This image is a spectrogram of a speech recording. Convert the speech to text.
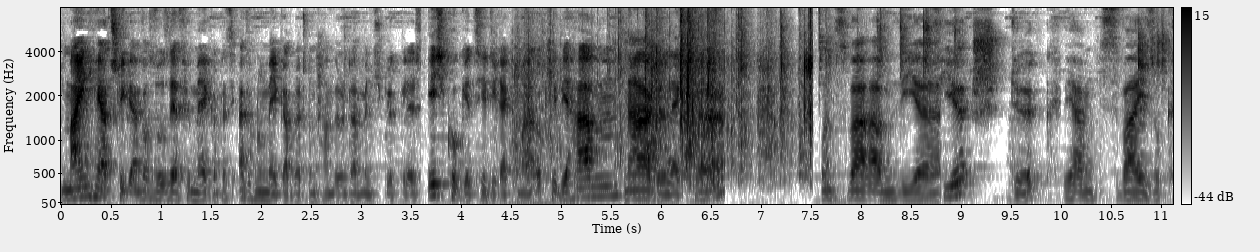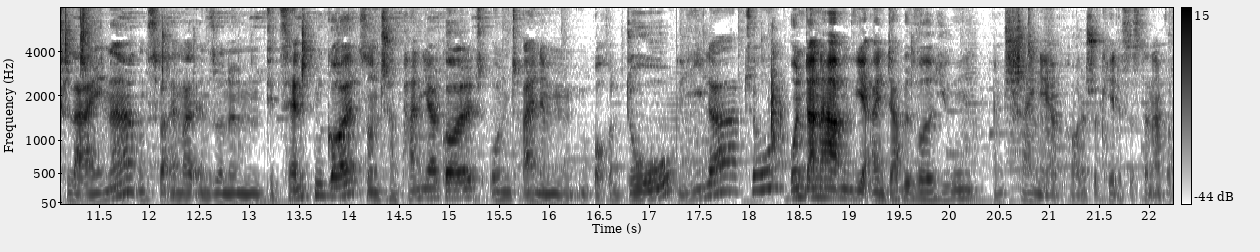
Mein Herz schlägt einfach so sehr für Make-up, dass ich einfach nur Make-up da drin haben will und dann bin ich glücklich. Ich gucke jetzt hier direkt mal. Okay, wir haben Nagellecke. Und zwar haben wir vier Stück. Wir haben zwei so kleine. Und zwar einmal in so einem dezenten Gold, so ein Champagnergold und einem Bordeaux-Lila Ton. Und dann haben wir ein Double Volume and Shinier Polish. Okay, das ist dann einfach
